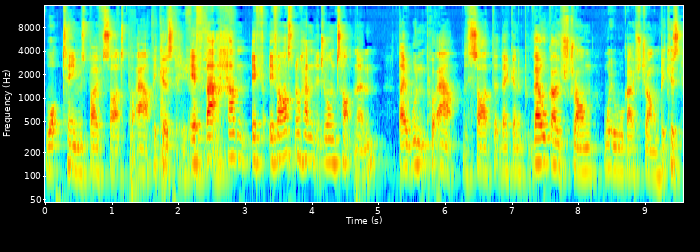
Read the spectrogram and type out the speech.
what teams both sides put out because Has to be if that fortunate. hadn't, if if Arsenal hadn't drawn Tottenham, they wouldn't put out the side that they're going to. They'll go strong. We will go strong because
